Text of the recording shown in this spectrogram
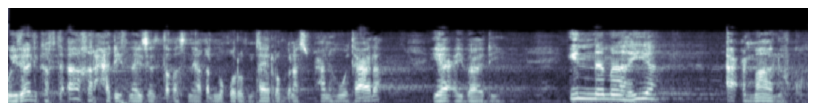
ወልሊክ ኣብቲ ኣክር ሓዲት ናይዘ ዝጠቐስና ቅድሚ ቅሩብ እንታይ ረብና ስብሓን ወተላ ያ ዕባዲ እነማ ህያ ኣዕማሉኩም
